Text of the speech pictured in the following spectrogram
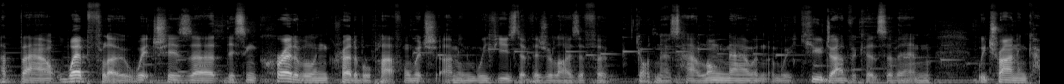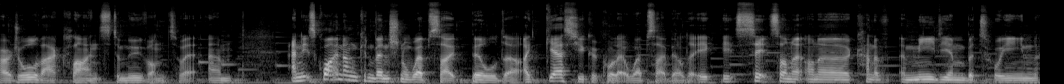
about Webflow, which is uh, this incredible, incredible platform, which, I mean, we've used at Visualizer for God knows how long now, and we're huge advocates of it. And we try and encourage all of our clients to move onto it. Um, and it's quite an unconventional website builder. I guess you could call it a website builder. It, it sits on a, on a kind of a medium between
